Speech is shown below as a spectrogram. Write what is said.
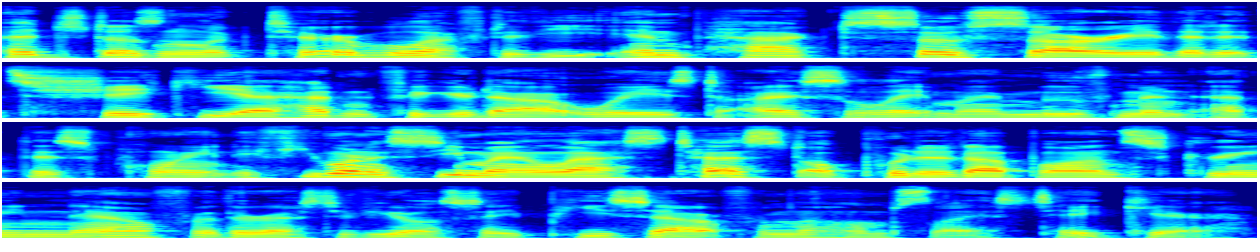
Edge doesn't look terrible after the impact. So sorry that it's shaky. I hadn't figured out ways to isolate my movement at this point. If you want to see my last test, I'll put it up on screen now. For the rest of you, I'll say peace out from the home slice. Take care.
